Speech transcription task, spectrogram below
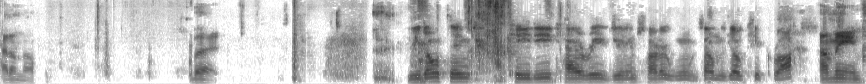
I don't know, but you don't think KD, Kyrie, James Harden won't tell him to go kick rocks? I mean, Which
